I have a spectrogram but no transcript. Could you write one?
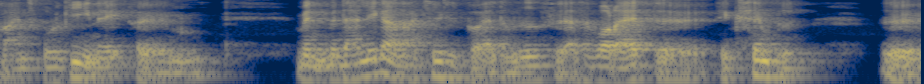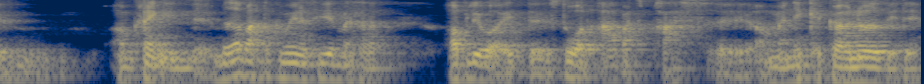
fra antropologien af. Øh, men, men der ligger en artikel på alt om ledelse, altså, hvor der er et øh, eksempel øh, omkring en øh, medarbejder, der kommer ind og siger, at man altså, oplever et øh, stort arbejdspres, øh, og man ikke kan gøre noget ved det.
